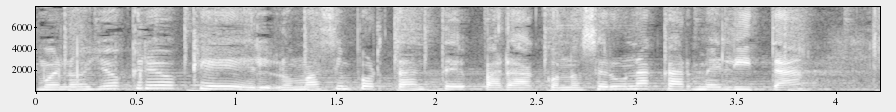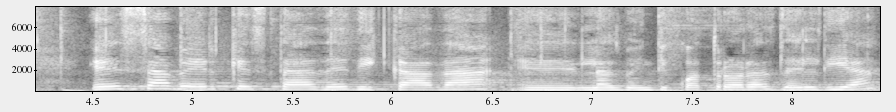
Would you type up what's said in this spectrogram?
Bueno, yo creo que lo más importante para conocer una carmelita es saber que está dedicada eh, las 24 horas del día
